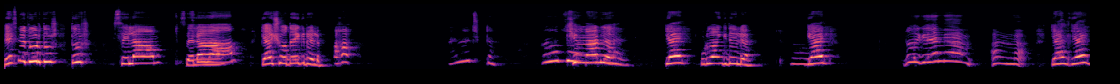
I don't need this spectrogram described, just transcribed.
Defne dur dur dur. Selam. Selam. Gel şu odaya girelim. Aha Ne çıktı? kim nerede? Gel buradan gidelim. Gel. Dur gelemiyorum. Anne. Gel gel.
